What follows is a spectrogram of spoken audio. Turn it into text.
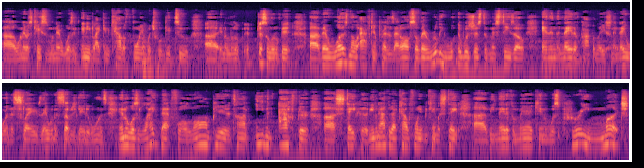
uh, when there was cases when there wasn't any, like in California, which we'll get to uh, in a little, just a little bit, uh, there was no African presence at all. So there really w- it was just the mestizo and then the native population, and they were the slaves, they were the subjugated ones. And it was like that for a long period of time, even after uh, statehood, even after that California became a state, uh, the Native American was pretty much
